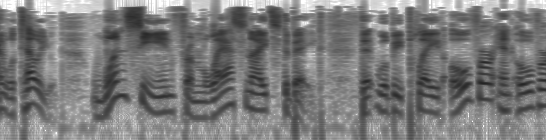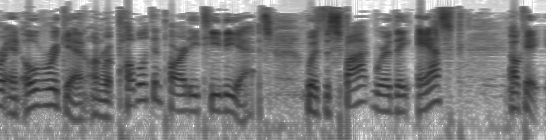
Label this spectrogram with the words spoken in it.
I will tell you one scene from last night's debate that will be played over and over and over again on Republican Party TV ads was the spot where they asked, okay,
